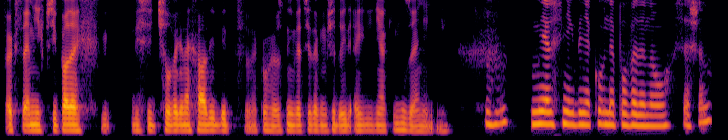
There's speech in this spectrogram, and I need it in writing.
V extrémních případech, když si člověk nechá líbit jako hrozný věci, tak může dojít i k nějakému zranění. Mm-hmm. Měl jsi někdy nějakou nepovedenou session?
